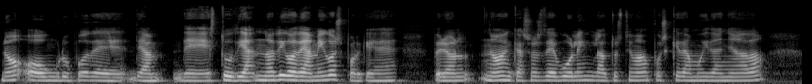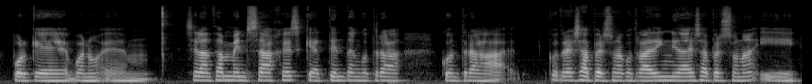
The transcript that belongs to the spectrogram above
¿no? O un grupo de, de, de estudiantes, no digo de amigos porque, pero no, en casos de bullying la autoestima pues queda muy dañada porque, bueno, em, se lanzan mensajes que atentan contra, contra, contra esa persona, contra la dignidad de esa persona y,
